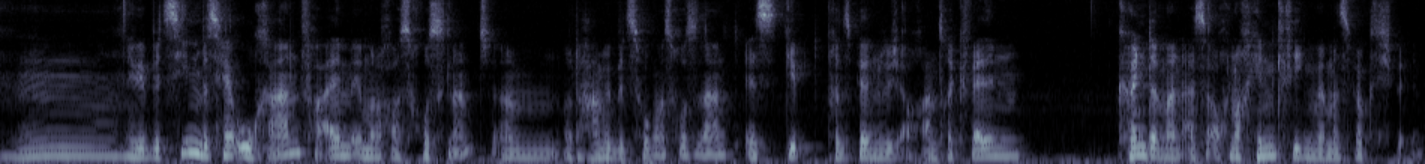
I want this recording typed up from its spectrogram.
mh, hm, wir beziehen bisher Uran vor allem immer noch aus Russland ähm, oder haben wir bezogen aus Russland. Es gibt prinzipiell natürlich auch andere Quellen. Könnte man also auch noch hinkriegen, wenn man es wirklich will.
